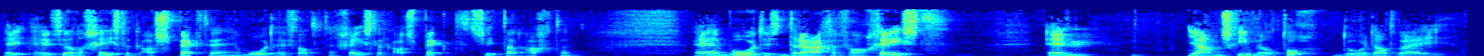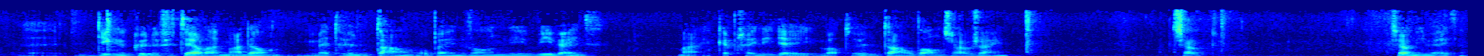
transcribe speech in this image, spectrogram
heeft wel een geestelijk aspect. Hè. Een woord heeft altijd een geestelijk aspect, zit daarachter. Hè, een woord is drager van geest. En ja, misschien wel toch doordat wij uh, dingen kunnen vertellen, maar dan met hun taal op een of andere manier, wie weet. Maar ik heb geen idee wat hun taal dan zou zijn. Ik zou het, ik zou niet weten.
